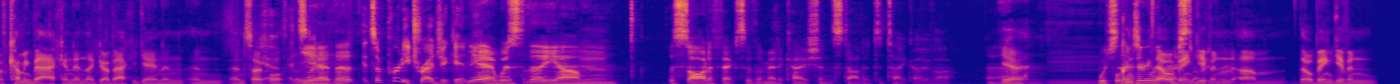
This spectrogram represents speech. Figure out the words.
of coming back, and then they'd go back again, and and and so Yeah, forth. it's Yeah, like- the It's a pretty tragic ending. Yeah, it was the um, the side effects of the medication started to take over. Um, Yeah. which Well, considering they were being given, um, they were being given,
